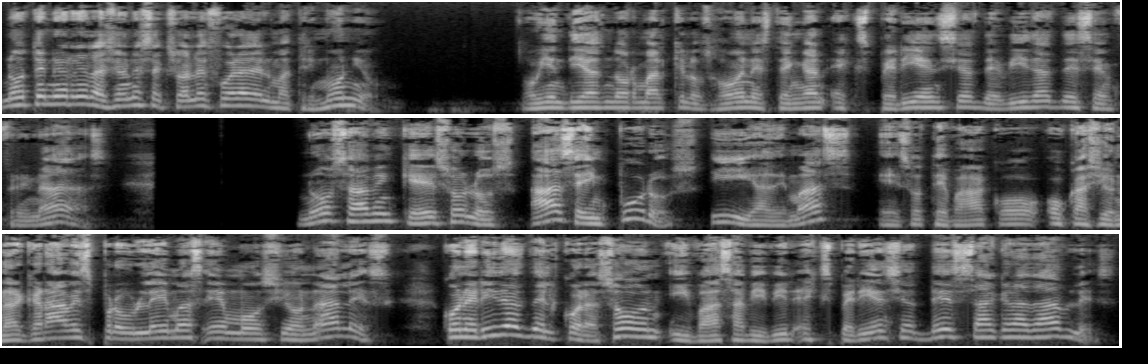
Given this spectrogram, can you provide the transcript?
no tener relaciones sexuales fuera del matrimonio. Hoy en día es normal que los jóvenes tengan experiencias de vidas desenfrenadas. No saben que eso los hace impuros y además eso te va a ocasionar graves problemas emocionales, con heridas del corazón y vas a vivir experiencias desagradables.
